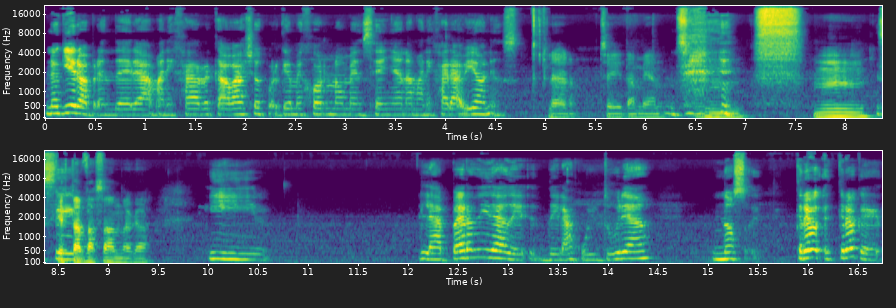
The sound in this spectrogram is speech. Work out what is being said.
no quiero aprender a manejar caballos porque mejor no me enseñan a manejar aviones. Claro, sí, también. Mm, mm, ¿Qué está pasando acá? Y la pérdida de, de la cultura no Creo, creo que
